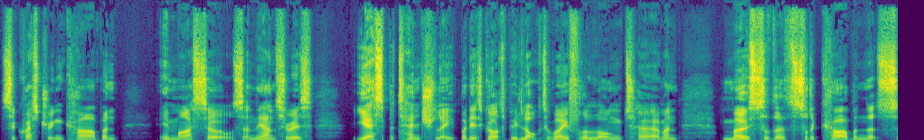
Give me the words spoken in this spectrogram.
sequestering carbon in my soils? And the answer is yes, potentially, but it's got to be locked away for the long term. And most of the sort of carbon that's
